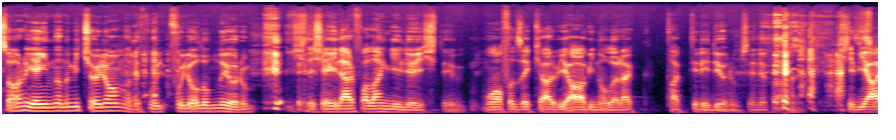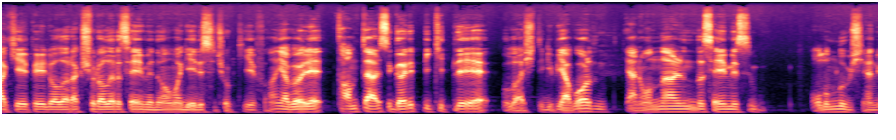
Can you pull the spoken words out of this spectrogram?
Sonra yayınlanım hiç öyle olmadı. Full, full olumlu yorum. İşte şeyler falan geliyor işte. Muhafazakar bir abin olarak takdir ediyorum seni falan. İşte bir AKP'li olarak şuraları sevmedim ama gerisi çok iyi falan. Ya böyle tam tersi garip bir kitleye ulaştı gibi. Ya bu arada yani onların da sevmesi olumlu bir şey. Yani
